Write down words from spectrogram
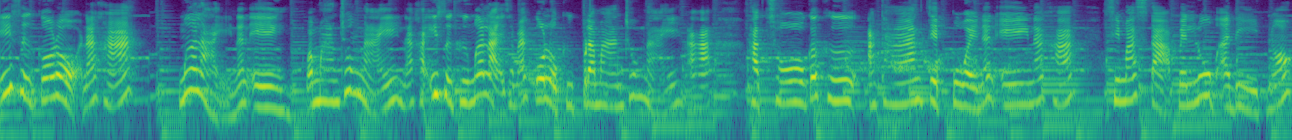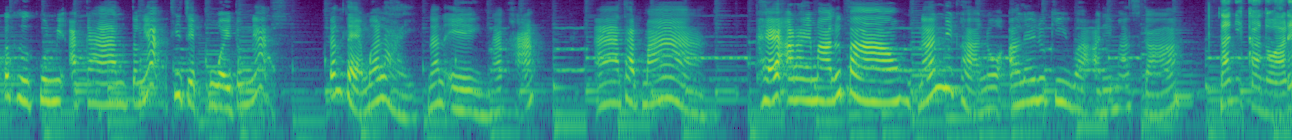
อิซึโกโรนะคะ เมื่อไหร่นั่นเอง ประมาณช่วงไหนนะคะอิสึคือเมื่อไหร่ใช่ไหมโกโลคือประมาณช่วงไหนนะคะหัดโชก็คืออาการเจ็บป่วยนั่นเองนะคะชิมัสตะเป็นรูปอดีตเนาะก็คือคุณมีอาการตรงเนี้ยที่เจ็บป่วยตรงเนี้ยตั้งแต่เมื่อไหร่นั่นเองนะคะอ่าถัดมาแพ้อะไรมาหรือเปล่า นั่นนี่ค่ะโนอาเลลูกีวาอะริมัสกะนั่นนี่ค่ะโนอาเล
